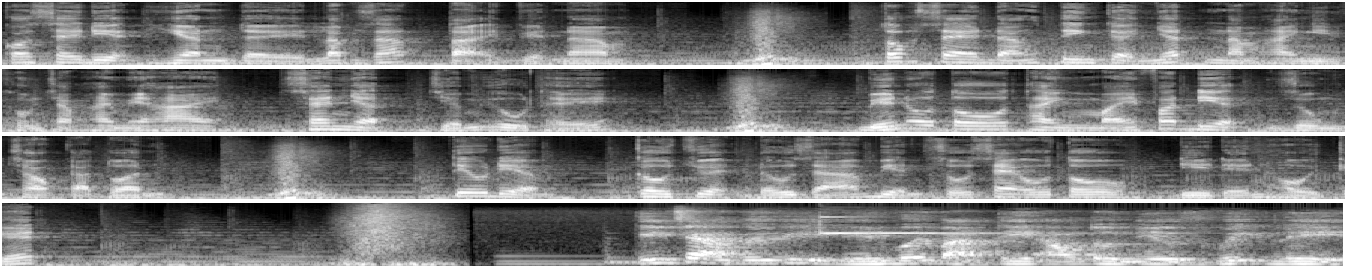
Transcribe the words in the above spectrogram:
có xe điện Hyundai lắp ráp tại Việt Nam. Top xe đáng tin cậy nhất năm 2022, xe Nhật chiếm ưu thế. Biến ô tô thành máy phát điện dùng cho cả tuần. Tiêu điểm, câu chuyện đấu giá biển số xe ô tô đi đến hồi kết. Kính chào quý vị đến với bản tin Auto News Weekly.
